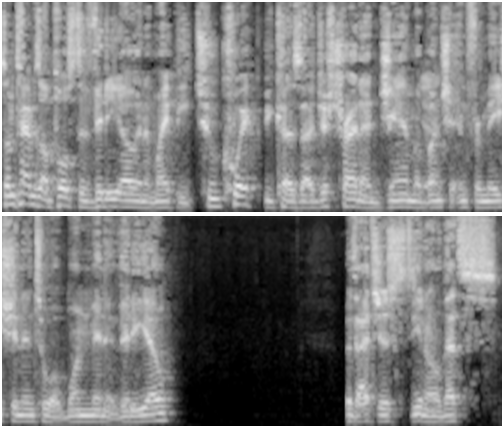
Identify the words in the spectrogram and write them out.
sometimes I'll post a video and it might be too quick because I just try to jam a yeah. bunch of information into a one minute video. But that just, you know, that's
